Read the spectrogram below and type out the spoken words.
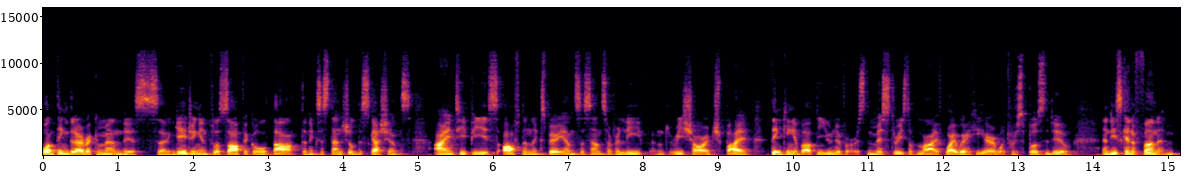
one thing that I recommend is uh, engaging in philosophical thought and existential discussions. INTPs often experience a sense of relief and recharge by thinking about the universe, the mysteries of life, why we're here, what we're supposed to do. And these kind of fun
